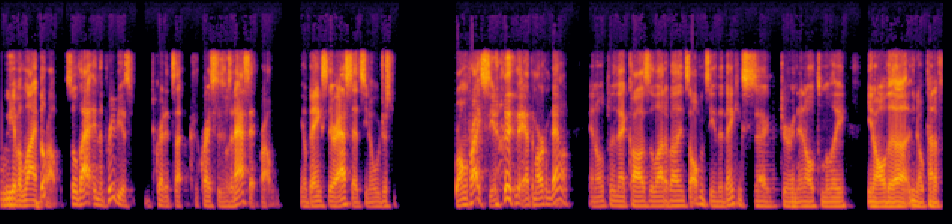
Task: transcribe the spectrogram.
we have a liability problem. So that in the previous credit crisis was an asset problem. You know, banks, their assets, you know, were just wrong price. You know, they had to mark them down, and ultimately that caused a lot of uh, insolvency in the banking sector, and then ultimately, you know, all the you know kind of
